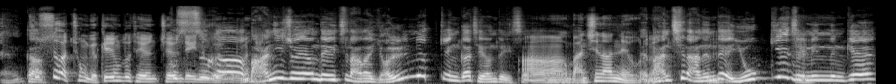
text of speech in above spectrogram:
네, 그러니까 코스가 총 몇 개 정도 재현, 재현돼 있는 거예요? 코스가? 많이 재현돼 있진 않아 열 몇 개인가 재현돼 있어요. 아, 많지는 않네요. 네, 그러면. 많진 않은데 요게 재밌는 게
